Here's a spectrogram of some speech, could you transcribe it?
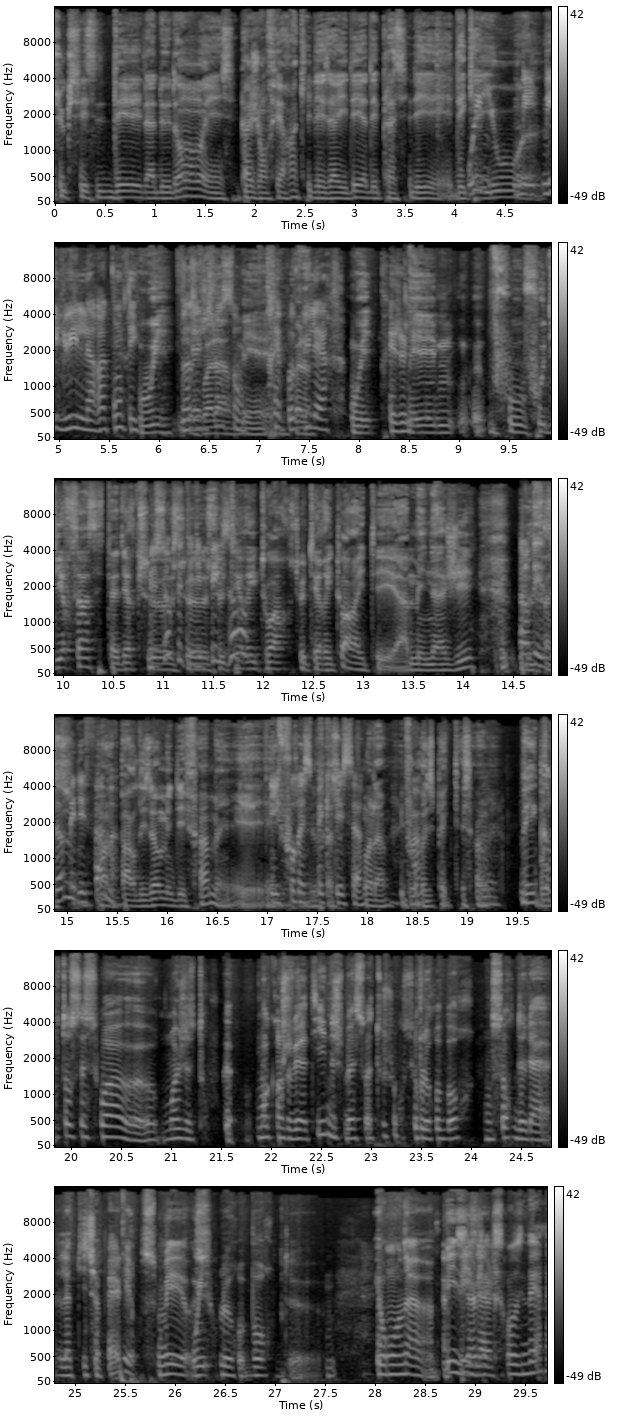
succédés là-dedans, et c'est pas Jean Ferrat qui les a aidés à déplacer des, des Oui, cailloux. mais, euh, mais lui, il l'a raconté. oui, Dans une voilà, chanson mais très voilà. populaire. Oui, Très jolie. Mais euh, faut faut dire ça, c'est-à-dire que ce, sûr, territoire, ce territoire a été aménagé Par de des façon- hommes et des femmes. Par, par des hommes et des femmes. Et, Et il faut respecter ça. Voilà, il faut Hein respecter ça. Mais Bon. quand on s'assoit, euh, moi je trouve que moi quand je vais à Tine, je m'assois toujours sur le rebord. On sort de la, la petite chapelle et on se met euh, Oui. sur le rebord de et on a un paysage, paysage. extraordinaire.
